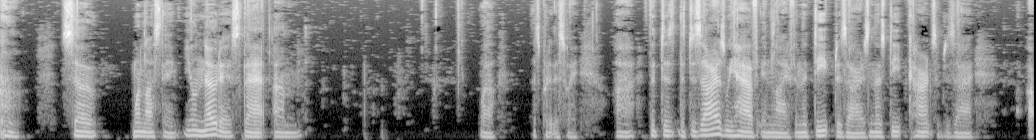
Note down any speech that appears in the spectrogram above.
that. so, one last thing, you'll notice that. Um, well, let's put it this way. Uh, the, the desires we have in life and the deep desires and those deep currents of desire, uh,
